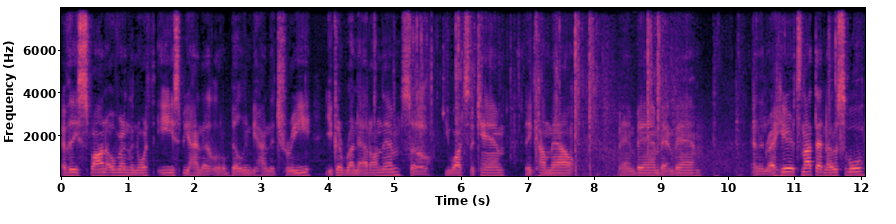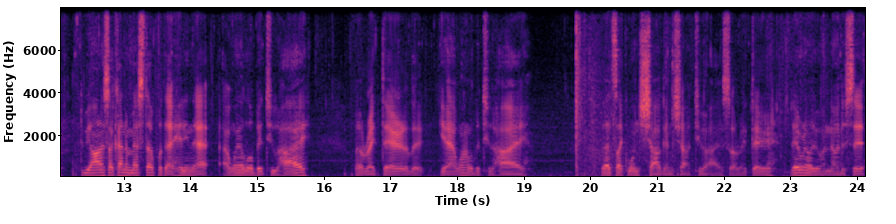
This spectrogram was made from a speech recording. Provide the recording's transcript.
if they spawn over in the northeast behind that little building behind the tree, you could run out on them. So you watch the cam, they come out, bam, bam, bam, bam. And then right here, it's not that noticeable. To be honest, I kind of messed up with that hitting that. I went a little bit too high. But right there, the, yeah, I went a little bit too high. But that's like one shotgun shot too high. So right there, they really want to notice it.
